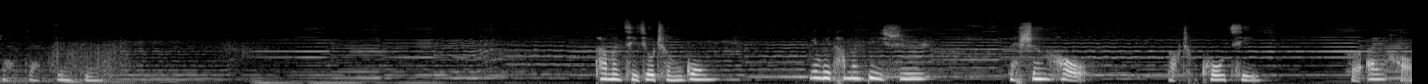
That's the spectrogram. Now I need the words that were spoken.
战战兢兢。他们祈求成功，因为他们必须在身后造成哭泣和哀嚎，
